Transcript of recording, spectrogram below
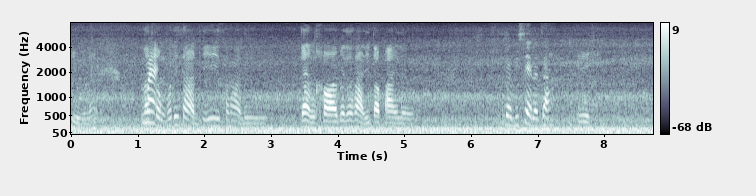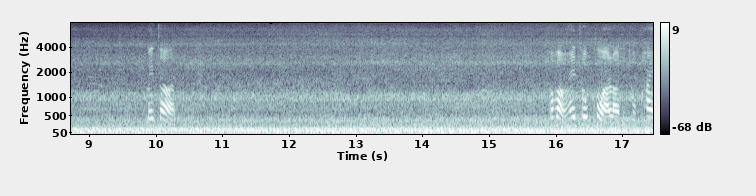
หิวแล้วเรา ไม่ ส่งผู้โดยสารที่สถานีแก่งคอยเป็นสถานีต่อไปเลย เดี๋ยวพิเศษแล้วจ้ะไม่จอด เขาบอกให้ทุบหัวเราเดี๋ยวทุบให้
